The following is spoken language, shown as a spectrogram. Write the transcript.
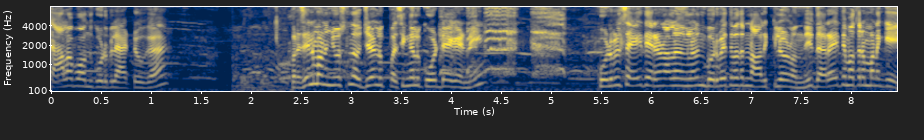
చాలా బాగుంది కోడిపులు యాక్టివ్గా ప్రజెంట్ మనం చూస్తుంది ఒరిజినల్ పసింగల్ కోట్ అండి. కోడిపిల్ల సైజ్ ఇరవై నాలుగు వందలు బరువు అయితే మాత్రం నాలుగు కిలోలు ఉంది. ధర అయితే మాత్రం మనకి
